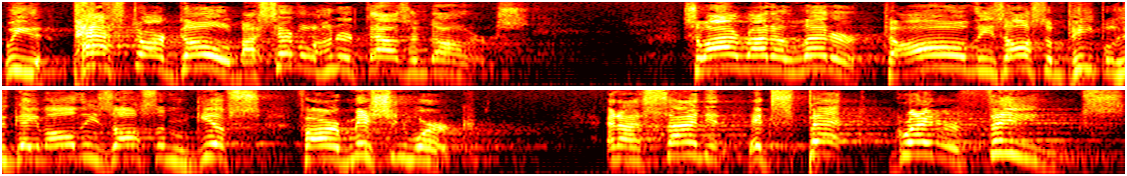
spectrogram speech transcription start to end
We passed our goal by several hundred thousand dollars. So I write a letter to all these awesome people who gave all these awesome gifts for our mission work. And I signed it, Expect Greater Things.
